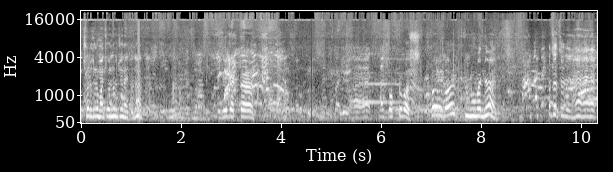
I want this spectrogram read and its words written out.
ছোট ছোট মাছ অন্য কিছু নাই তো না? এটা একটা অক্টোপাস। ও মোবাইল নেবেন আচ্ছা আচ্ছা আচ্ছা, হ্যাঁ হ্যাঁ হ্যাঁ।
